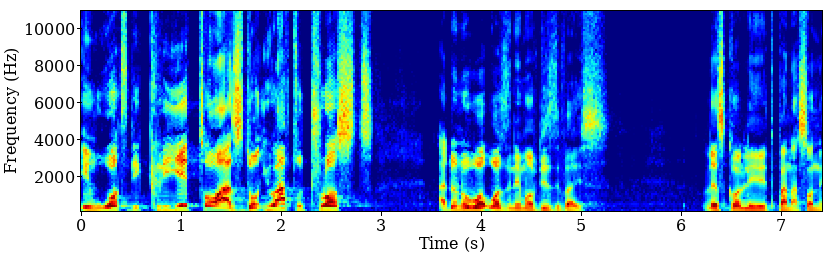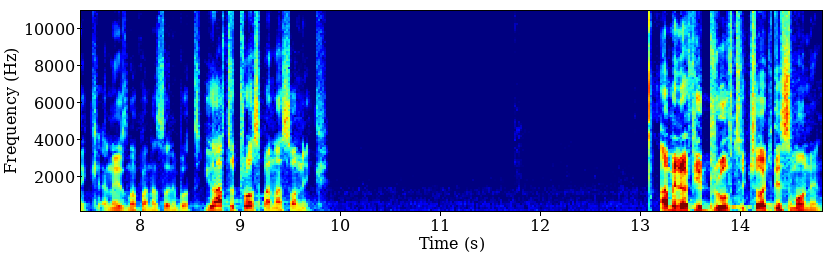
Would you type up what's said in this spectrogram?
in what the Creator has done. You have to trust. I don't know what, what's the name of this device. Let's call it Panasonic. I know it's not Panasonic, but you have to trust Panasonic. How many of you drove to church this morning?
